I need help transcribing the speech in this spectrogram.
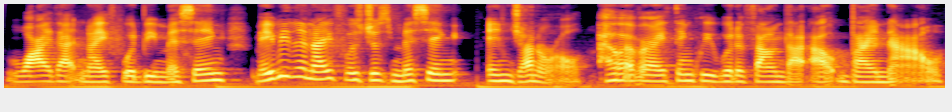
why that knife would be missing. Maybe the knife was just missing in general. However, I think we would have found that out by now.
